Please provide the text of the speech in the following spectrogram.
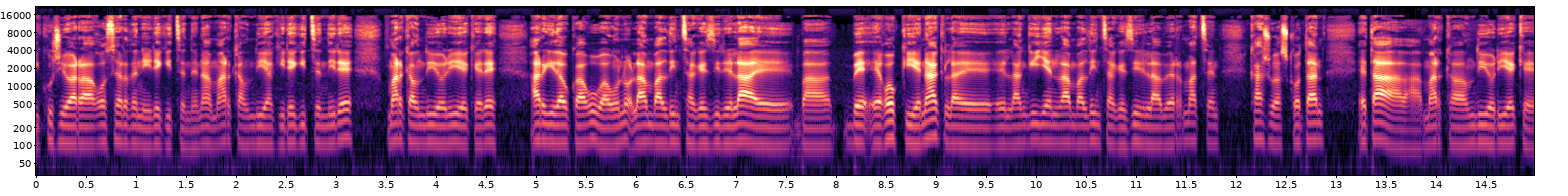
ikusi barra dago zer den irekitzen dena, marka handiak irekitzen dire, marka handi horiek ere argi daukagu, ba bueno, bueno, lan baldintzak ez direla e, ba, be, egokienak, la, e, langileen lan baldintzak ez direla bermatzen kasu askotan, eta ba, marka handi horiek e,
